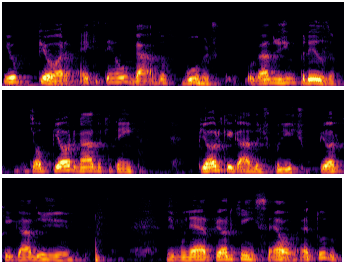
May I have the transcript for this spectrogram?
E o pior é que tem o gado burro, tipo, o gado de empresa, que é o pior gado que tem. Pior que gado de político, pior que gado de, de mulher, pior que incel, é tudo.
